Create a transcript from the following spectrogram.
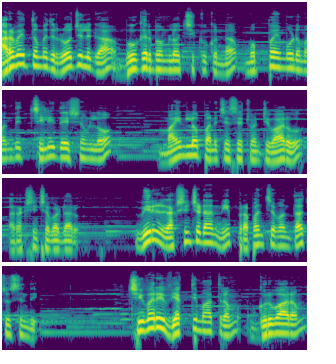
అరవై తొమ్మిది రోజులుగా భూగర్భంలో చిక్కుకున్న ముప్పై మూడు మంది చిలీ దేశంలో మైన్లో పనిచేసేటువంటి వారు రక్షించబడ్డారు. వీరిని రక్షించడాన్ని ప్రపంచమంతా చూసింది. చివరి వ్యక్తి మాత్రం గురువారం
